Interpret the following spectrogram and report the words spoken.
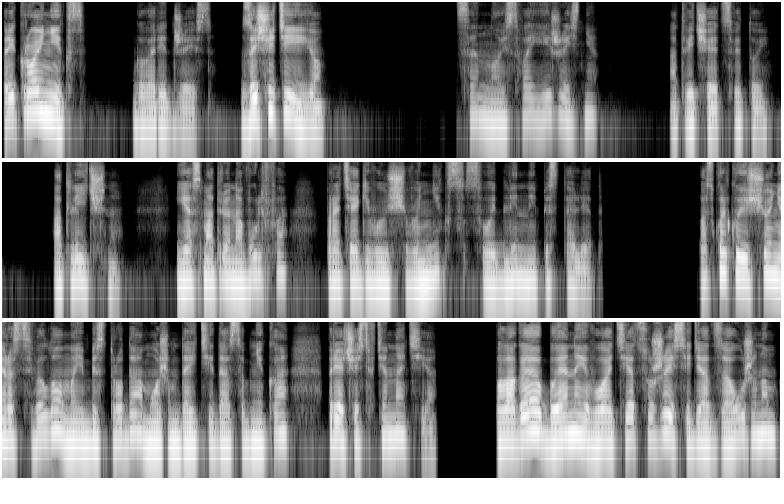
«Прикрой Никс», — говорит Джейс. «Защити ее. «Ценой своей жизни», — отвечает святой. Отлично. Я смотрю на Вульфа, протягивающего Никс свой длинный пистолет. Поскольку еще не расцвело, мы без труда можем дойти до особняка, прячась в темноте. Полагаю, Бен и его отец уже сидят за ужином,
